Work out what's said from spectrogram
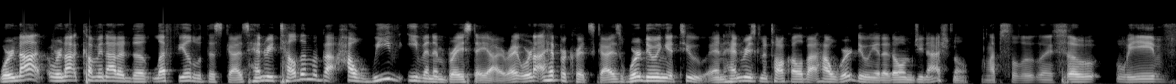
we're not we're not coming out of the left field with this, guys. Henry, tell them about how we've even embraced AI, right? We're not hypocrites, guys. We're doing it too. And Henry's going to talk all about how we're doing it at OMG National. Absolutely. So we've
